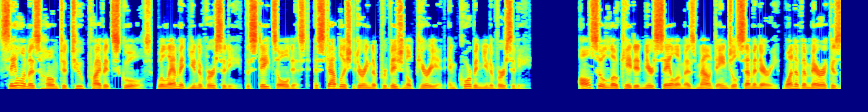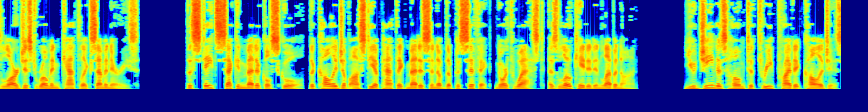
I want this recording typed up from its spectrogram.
Salem is home to two private schools, Willamette University the state's oldest, established during the Provisional Period and Corban University. Also located near Salem is Mount Angel Seminary, one of America's largest Roman Catholic seminaries. The state's second medical school, the College of Osteopathic Medicine of the Pacific, Northwest, is located in Lebanon. Eugene is home to three private colleges,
